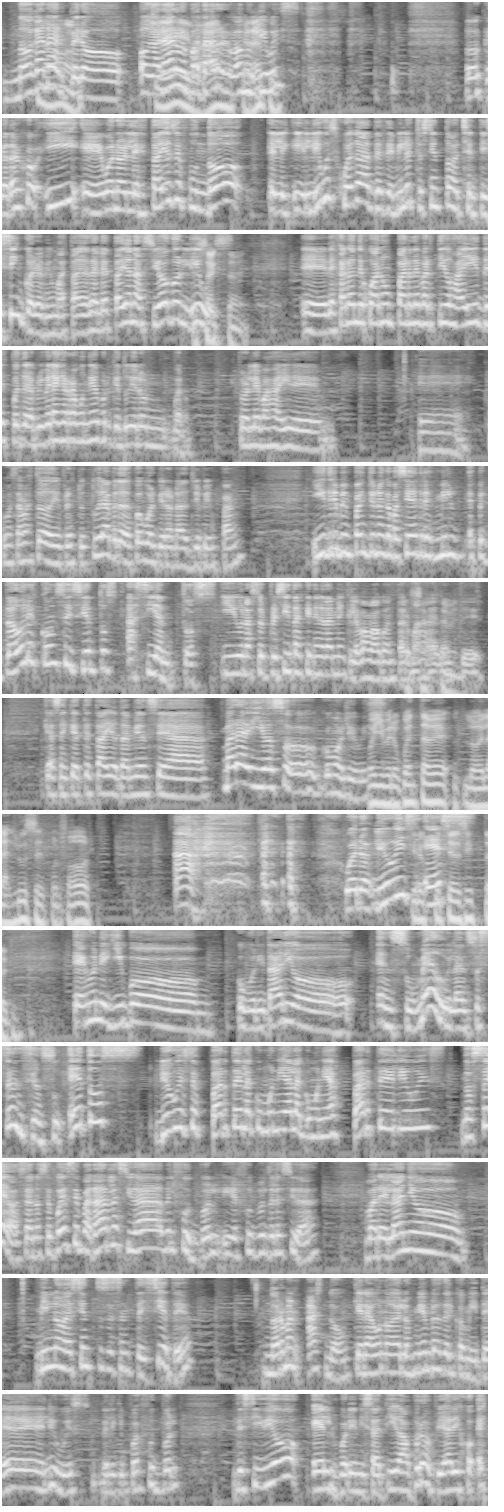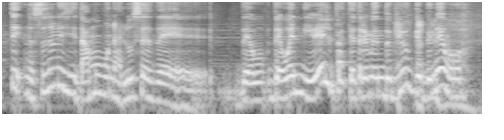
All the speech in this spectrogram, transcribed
No ganar, No. pero o ganar o empatar, vamos. Lewis. Oh, carajo. Y eh, bueno, el estadio se fundó. El, y Lewis juega desde 1885 en el mismo estadio. O sea, el estadio nació con Lewis. Exactamente. Eh, dejaron de jugar un par de partidos ahí después de la Primera Guerra Mundial porque tuvieron, bueno, problemas ahí de. eh, ¿Cómo se llama esto? De infraestructura, pero después volvieron a Dripping Pan. Y Dripping Pan tiene una capacidad de 3.000 espectadores con 600 asientos. Y unas sorpresitas que tiene también que les vamos a contar más adelante. Que hacen que este estadio también sea maravilloso como Lewis. Oye, pero cuéntame lo de las luces, por favor. Ah. bueno, Lewis es un equipo comunitario en su médula, en su esencia, en su ethos. Lewis es parte de la comunidad, la comunidad es parte de Lewis. No sé, o sea, no se puede separar la ciudad del fútbol y el fútbol de la ciudad. Para el año 1967, Norman Ashdown, que era uno de los miembros del comité de Lewis, del equipo de fútbol, decidió, él por iniciativa propia, dijo, este, nosotros necesitamos unas luces de, de- de buen nivel para este tremendo club que tenemos.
